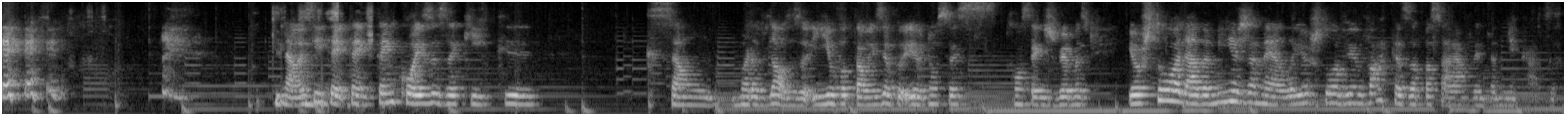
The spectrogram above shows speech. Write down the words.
não, assim, tem, tem, tem coisas aqui que, que são maravilhosas. E eu vou dar um exemplo. Eu não sei se consegues ver, mas eu estou a olhar da minha janela e eu estou a ver vacas a passar à frente da minha casa.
